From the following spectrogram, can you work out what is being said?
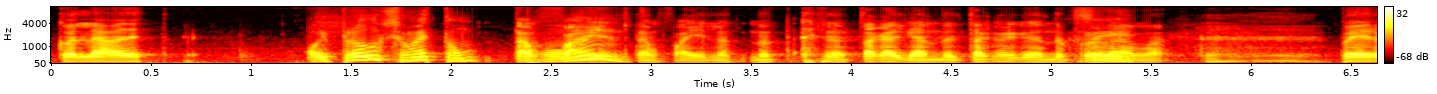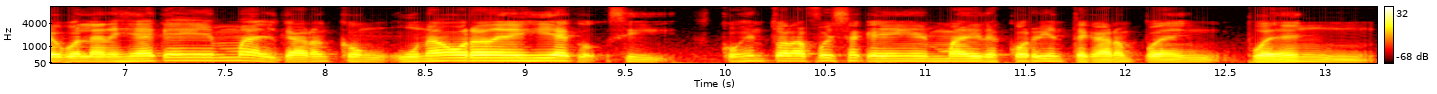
Con la de Hoy producción está un Tan fire, tan fire. No, no está- no está cargando, está cargando el Sí. programa. Pero con la energía que hay en el mar, cabrón, con una hora de energía, si cogen toda la fuerza que hay en el mar y las corrientes, cabrón, pueden, pueden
